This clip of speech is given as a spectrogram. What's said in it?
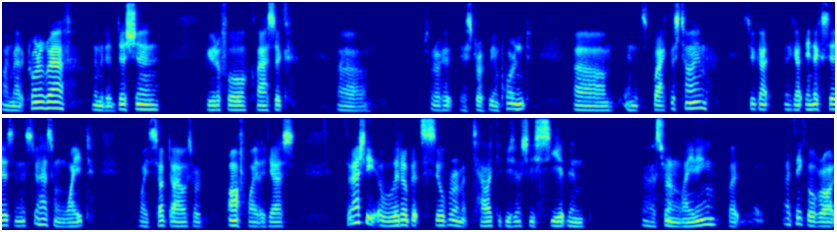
automatic chronograph, limited edition, beautiful, classic, uh, sort of historically important. Um, and it's black this time. Still got it got indexes, and it still has some white, white subdials or off-white, I guess. They're actually a little bit silver or metallic if you actually see it in uh, certain lighting, but I think overall,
